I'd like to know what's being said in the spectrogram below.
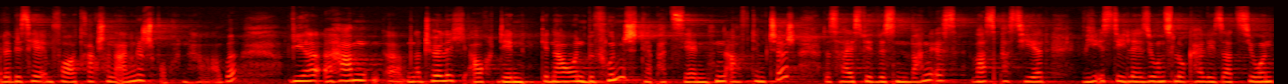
oder bisher im Vortrag schon angesprochen habe. Wir haben äh, natürlich auch den genauen Befund der Patienten auf dem Tisch. Das heißt, wir wissen, wann ist was passiert, wie ist die Läsionslokalisation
